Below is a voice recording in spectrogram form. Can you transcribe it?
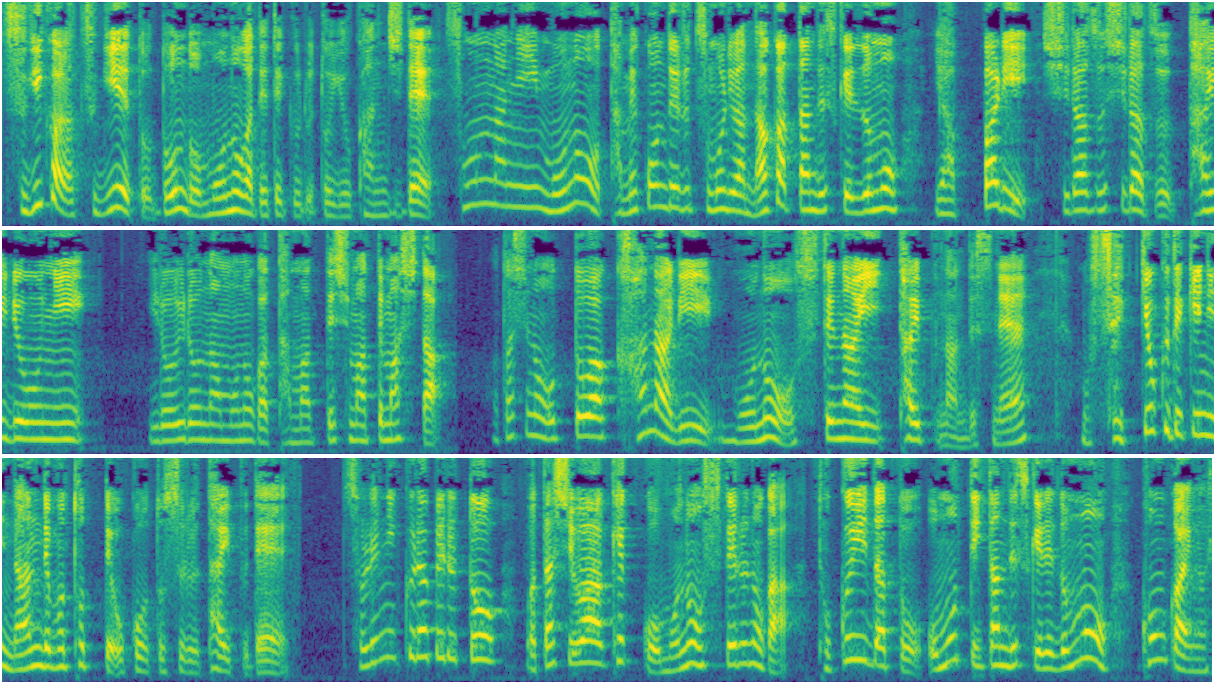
次から次へとどんどん物が出てくるという感じで、そんなに物を溜め込んでるつもりはなかったんですけれども、やっぱり知らず知らず大量にいろいろなものが溜まってしまってました。私の夫はかなり物を捨てないタイプなんですね。もう積極的に何でも取っておこうとするタイプで、それに比べると私は結構物を捨てるのが得意だと思っていたんですけれども今回の引っ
